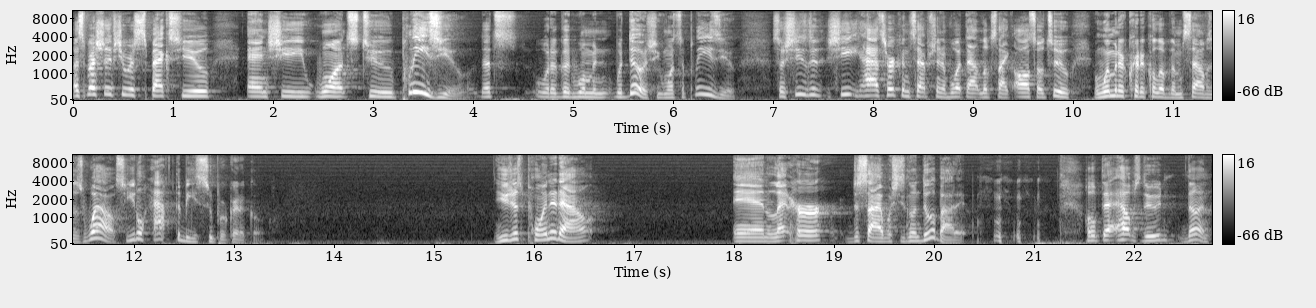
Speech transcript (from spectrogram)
Especially if she respects you and she wants to please you. That's what a good woman would do. She wants to please you. So she's she has her conception of what that looks like also too. And women are critical of themselves as well. So you don't have to be super critical. You just point it out and let her decide what she's gonna do about it. Hope that helps, dude. Done.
